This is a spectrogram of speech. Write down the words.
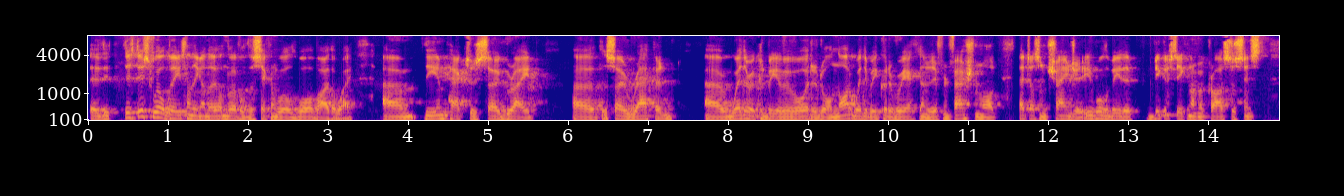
this, this will be something on the, on the, level of the Second World War, by the way. Um, the impact is so great, uh, so rapid, uh, whether it could be avoided or not, whether we could have reacted in a different fashion or not, that doesn't change it. It will be the biggest economic crisis since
